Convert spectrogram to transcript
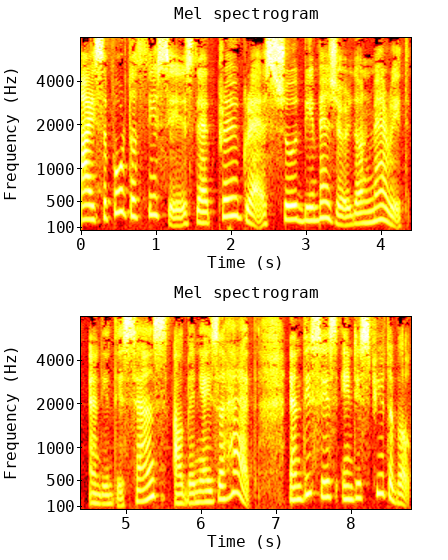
I support the thesis that progress should be measured on merit, and in this sense, Albania is ahead, and this is indisputable.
